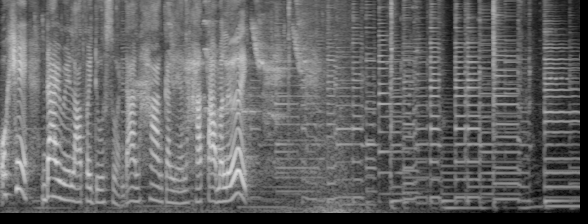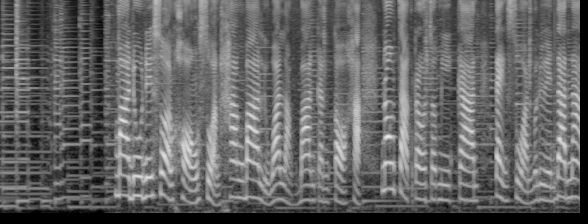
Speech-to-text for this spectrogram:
โอเค ได้เวลาไปดูส่วนด้านข้างกันแล้วนะคะ ตามมาเลย มาดูในส่วนของสวนข้างบ้านหรือว่าหลังบ้านกันต่อค่ะ นอกจากเราจะมีการแต่งสวนบริเวณด้านหน้า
